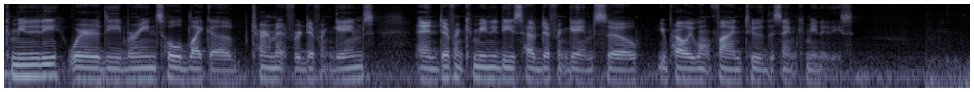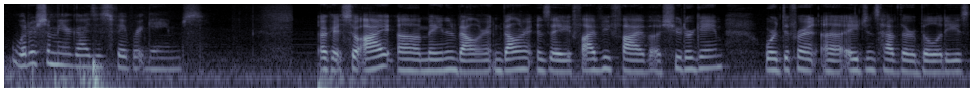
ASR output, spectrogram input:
community where the Marines hold like a tournament for different games, and different communities have different games. So you probably won't find two of the same communities. What are some of your guys' favorite games? Okay, so I uh, main in Valorant, and Valorant is a 5v5 uh, shooter game where different uh, agents have their abilities.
